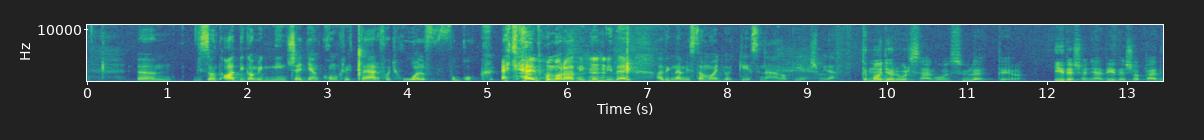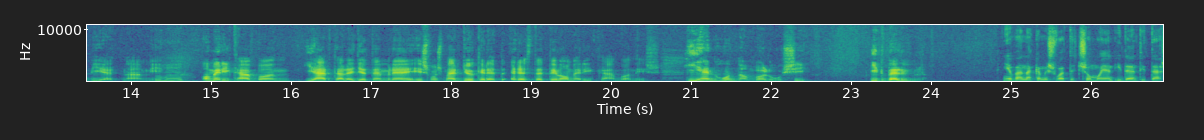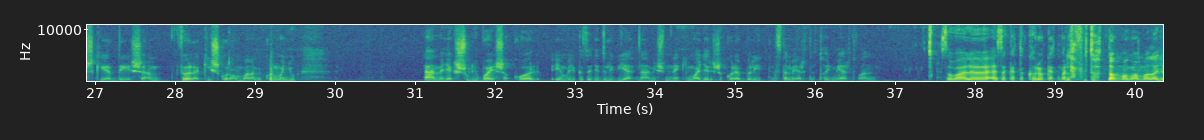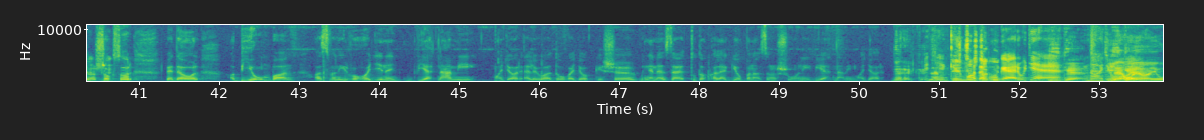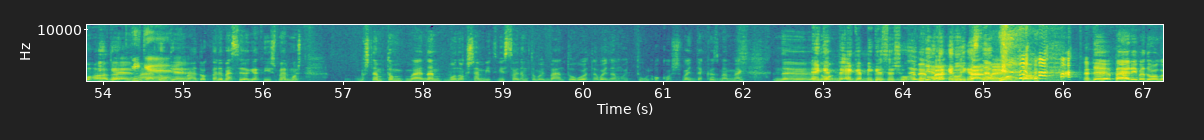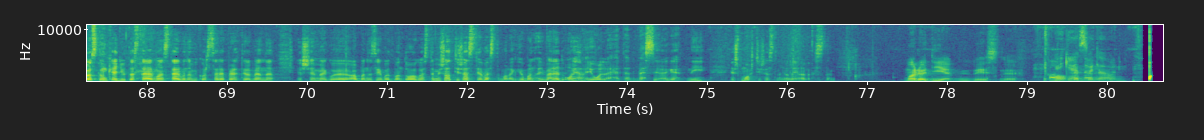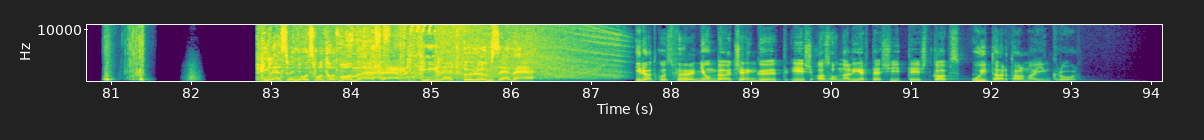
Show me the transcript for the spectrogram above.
Viszont addig, amíg nincs egy ilyen konkrét terv, hogy hol fogok egy helyben maradni több ideig, addig nem hiszem, hogy, hogy készen állok ilyesmire. Te Magyarországon születtél. Édesanyád, édesapád vietnámi. Uh-huh. Amerikában jártál egyetemre, és most már gyökeret eresztettél Amerikában is. Ilyen honnan valósi? Itt belül. Nyilván nekem is volt egy csomó olyan identitás kérdésem, főleg kiskoromban, amikor mondjuk elmegyek suliba, és akkor én vagyok az egyedüli vietnám, és mindenki magyar, és akkor ebből itt ezt nem érted, hogy miért van. Szóval ezeket a köröket már lefutottam magammal nagyon sokszor. Például a biomban az van írva, hogy én egy vietnámi magyar előadó vagyok, és igen, ezzel tudok a legjobban azonosulni, vietnámi magyar. Gyerekek. Egy Nem, ilyen én kis csodabogár, ugye? Igen. Nagyon. De Igen. olyan jó hallgatni, Igen. imádok, Igen. imádok vele beszélgetni is, mert most most nem tudom, már nem vonok semmit vissza, vagy nem tudom, hogy bántó voltál, vagy nem, hogy túl okos vagy, de közben meg... Ne, Engem, engem még ezzel soha nem Ugye, neked még ezt nem meg. mondtam. De pár éve dolgoztunk együtt a Starban Starban, amikor szerepeltél benne, és én meg abban az évadban dolgoztam, és ott is azt élveztem a legjobban, hogy veled olyan jól lehetett beszélgetni, és most is ezt nagyon élveztem. Maradj ilyen művésznő. Ó, Igen, köszönöm. nagyon. 98.6 Manna FM. Élet, öröm, zene. Iratkozz föl, nyomd be a csengőt, és azonnal értesítést kapsz új tartalmainkról.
